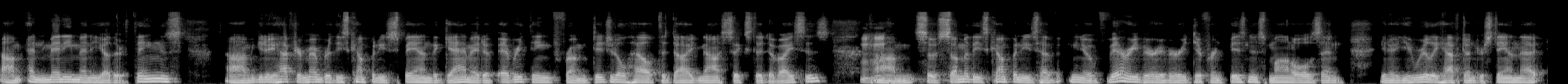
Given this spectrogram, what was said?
um, and many many other things. Um, you know, you have to remember these companies span the gamut of everything from digital health to diagnostics to devices. Mm-hmm. Um, so some of these companies have, you know, very, very, very different business models, and you know, you really have to understand that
